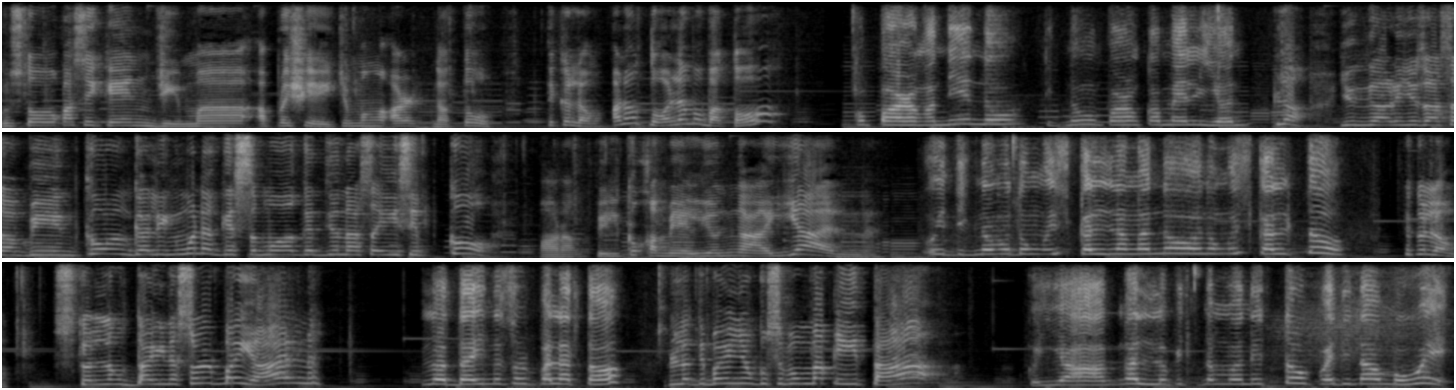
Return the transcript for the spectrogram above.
gusto ko kasi Kenji ma-appreciate yung mga art na to. Teka lang, ano to? Alam mo ba to? Kung parang ano yun, no? Tignan mo, parang chameleon. La, yun nga rin yung sasabihin ko. Ang galing mo, nag-guess mo agad yung nasa isip ko. Parang feel ko chameleon nga yan. Uy, tignan mo tong skull ng ano, nung skull to. Teka lang, skull ng dinosaur ba yan? Lo, dinosaur pala to. La, di ba yun yung gusto mong makita? Kaya nga, lupit naman ito. Pwede na umuwi.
